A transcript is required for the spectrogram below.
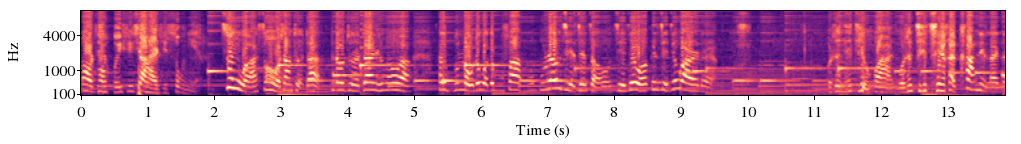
抱着她回学校还是去送你？送我，送我上车站。到车站以后啊。他不搂着我都不放，我不让姐姐走，姐姐我跟姐姐玩的。我说你还听话，我说姐姐还看你来呢，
